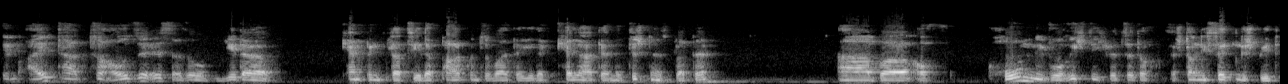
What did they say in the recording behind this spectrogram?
im Alltag zu Hause ist. Also jeder Campingplatz, jeder Park und so weiter, jeder Keller hat ja eine Tischtennisplatte. Aber auf hohem Niveau richtig wird es ja doch erstaunlich selten gespielt.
